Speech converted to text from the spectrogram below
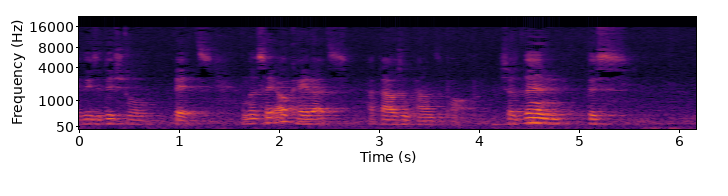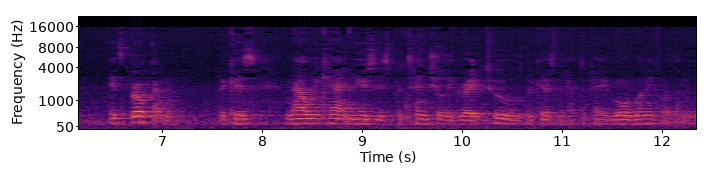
okay, these additional bits. And let's say, okay, that's a thousand pounds a pop. So then this, it's broken because now we can't use these potentially great tools because we have to pay more money for them,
